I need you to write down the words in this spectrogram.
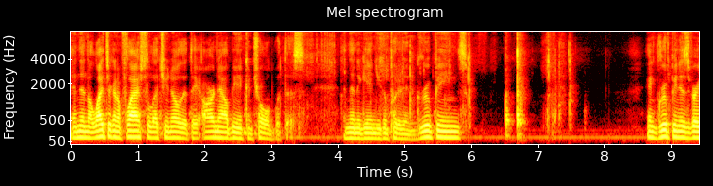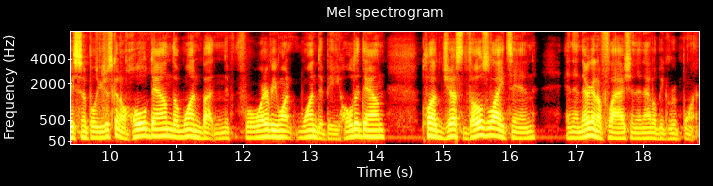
and then the lights are going to flash to let you know that they are now being controlled with this. And then again, you can put it in groupings. And grouping is very simple. You're just going to hold down the one button for whatever you want one to be. Hold it down, plug just those lights in, and then they're going to flash, and then that'll be group one.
